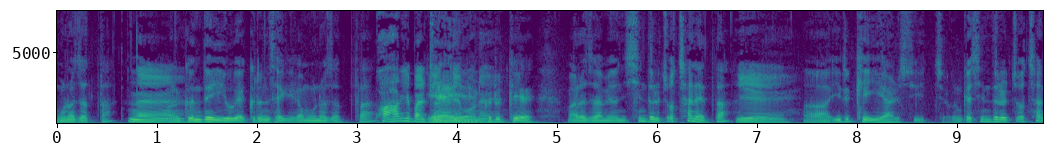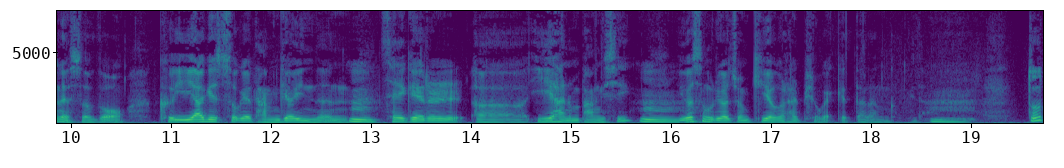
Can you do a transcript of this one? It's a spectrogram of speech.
무너졌다. 네. 근대 이후에 그런 세계가 무너졌다. 과학의 발전 예, 예. 때문에 예, 그렇게 말하자면 신들을 쫓아냈다. 예. 어, 이렇게 이해할 수 있죠. 그러니까 신들을 쫓아냈어도 그 이야기 속에 담겨 있는 음. 세계를 어, 이해하는 방식 음. 이것은 우리가 좀 기억을 할 필요가 있겠다라는 겁니다. 음. 또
